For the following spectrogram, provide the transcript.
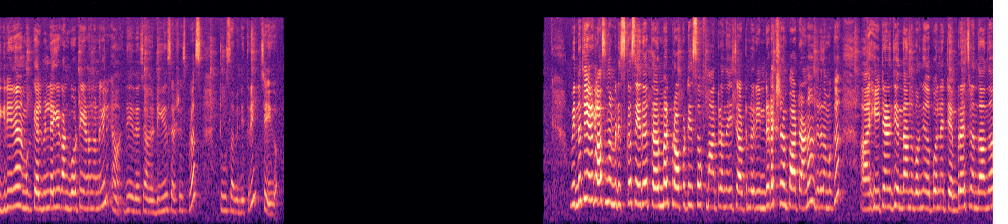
ഡിഗ്രീനെ നമുക്ക് കെൽവിനിലേക്ക് കൺവേർട്ട് ചെയ്യണമെന്നുണ്ടെങ്കിൽ ഇത് ചെയ്ത് degree Celsius plus two seventy three ചെയ്യുക. അപ്പോൾ ഇന്നത്തെ ഒരു ക്ലാസ്സിൽ നമ്മൾ ഡിസ്കസ് ചെയ്ത് തെർമൽ പ്രോപ്പർട്ടീസ് ഓഫ് മാറ്റർ എന്ന ഈ ചാപ്റ്ററിന്റെ ഒരു ഇൻട്രഡക്ഷൻ പാർട്ടാണ് അതിൽ നമുക്ക് ഹീറ്റ് എനർജി എന്താണെന്ന് പറഞ്ഞു അതുപോലെ തന്നെ ടെമ്പറേച്ചർ എന്താണെന്ന്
